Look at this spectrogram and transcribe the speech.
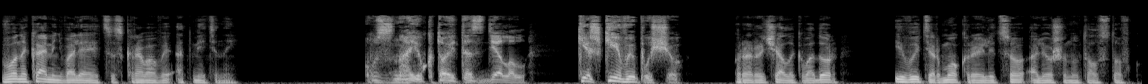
Вон и камень валяется с кровавой отметиной. «Узнаю, кто это сделал. Кишки выпущу!» — прорычал Эквадор и вытер мокрое лицо Алешину толстовку.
